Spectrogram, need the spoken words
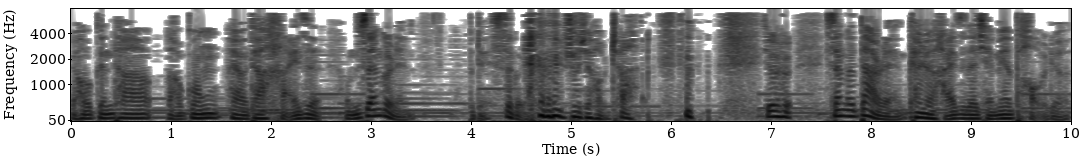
然后跟她老公还有她孩子，我们三个人，不对，四个人，数学好差，就是三个大人看着孩子在前面跑着，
